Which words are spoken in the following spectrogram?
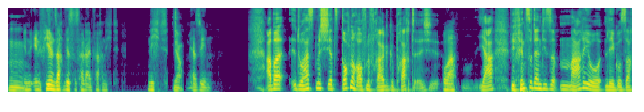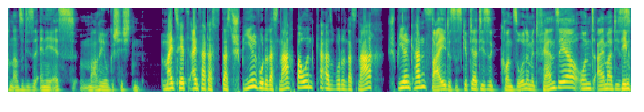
Hm. in, in vielen Sachen wirst du es halt einfach nicht, nicht Ja. mehr sehen. Aber du hast mich jetzt doch noch auf eine Frage gebracht. Ich, Oha. ja, wie findest du denn diese Mario-Lego-Sachen, also diese NES-Mario-Geschichten? Meinst du jetzt einfach das, das Spiel, wo du das nachbauen kannst, also wo du das nachspielen kannst? Beides. Es gibt ja diese Konsole mit Fernseher und einmal dieses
